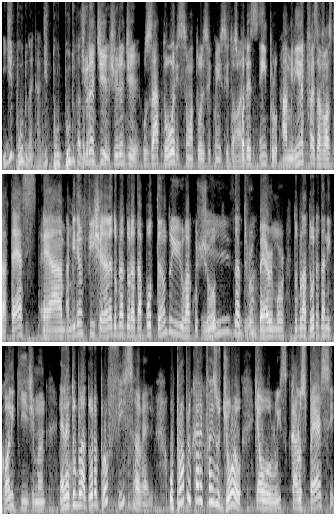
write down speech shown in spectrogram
E de tudo, né, cara? De tudo, tudo tá dublado. Jurandir, Jurandir, os atores são atores reconhecidos. Foda. Por exemplo, a menina que faz a voz da Tess é a, a Miriam Fisher. Ela é dubladora da Botando e o Hakusho, Isso, da Drew. Barrymore, dubladora da Nicole Kidman. Ela é dubladora profissa, velho. O próprio cara que faz o Joel, que é o Luiz Carlos Percy,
